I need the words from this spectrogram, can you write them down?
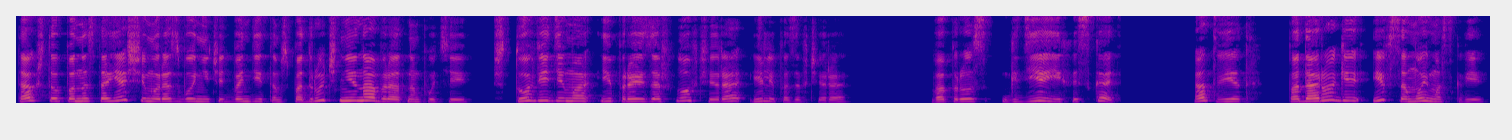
Так что по-настоящему разбойничать бандитам сподручнее на обратном пути, что, видимо, и произошло вчера или позавчера. Вопрос, где их искать? Ответ. По дороге и в самой Москве.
